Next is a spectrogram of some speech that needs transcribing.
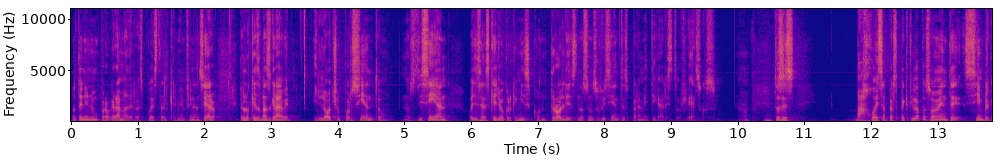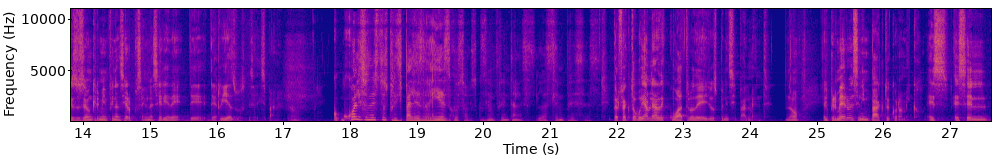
no tenían un programa de respuesta al crimen financiero. Pero lo que es más grave, el 8% nos decían, oye, sabes que yo creo que mis controles no son suficientes para mitigar estos riesgos. Entonces, bajo esa perspectiva, pues obviamente siempre que sucede un crimen financiero, pues hay una serie de, de riesgos que se disparan. ¿no? ¿Cuáles son estos principales riesgos a los que se enfrentan las, empresas? Perfecto, voy a hablar de cuatro de ellos principalmente. ¿no? El primero es el impacto económico. Es, es el,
